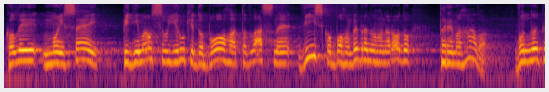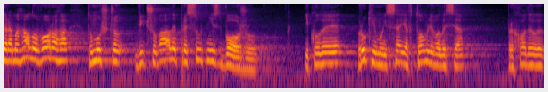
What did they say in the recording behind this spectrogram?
коли Мойсей піднімав свої руки до Бога, то, власне, військо Богом вибраного народу перемагало. Воно перемагало ворога, тому що відчували присутність Божу. І коли руки Мойсея втомлювалися, приходив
